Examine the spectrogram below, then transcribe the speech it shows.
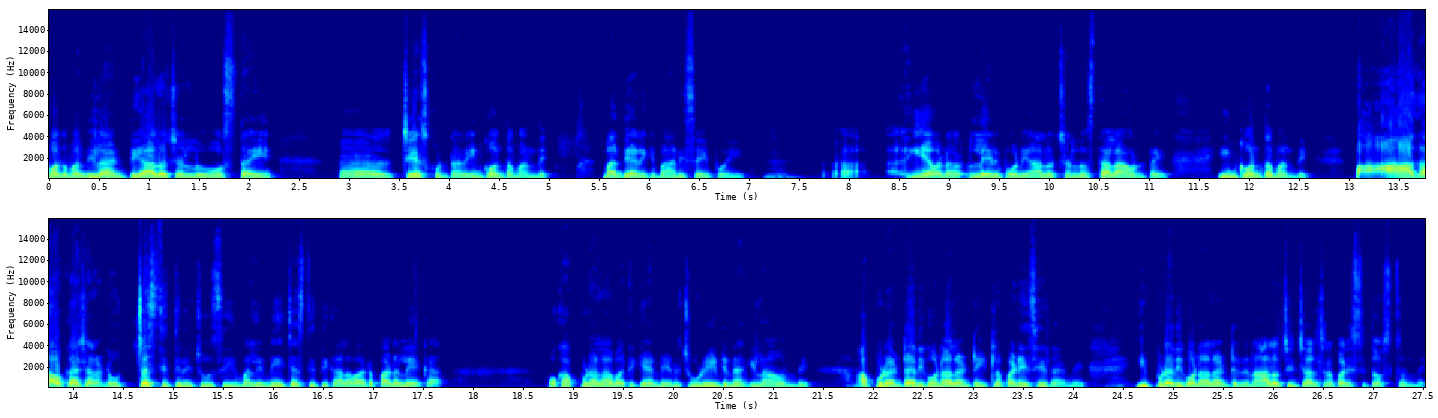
కొంతమంది ఇలాంటి ఆలోచనలు వస్తాయి. చేసుకుంటారు ఇంకొంతమంది. మద్యానికి బానిస అయిపోయి ఏమైనా లేనిపోని ఆలోచనలు వస్తే అలా ఉంటాయి. ఇంకొంతమంది బాగా అవకాశాలు అంటే ఉచ్చ స్థితిని చూసి మళ్ళీ నీచ స్థితికి అలవాటు పడలేక ఒకప్పుడు అలా బతికాను నేను చూడేంటి నాకు ఇలా ఉంది. అప్పుడు అంటే అది కొనాలంటే ఇట్లా పడేసేదాన్ని. ఇప్పుడు అది కొనాలంటే నేను ఆలోచించాల్సిన పరిస్థితి వస్తుంది.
